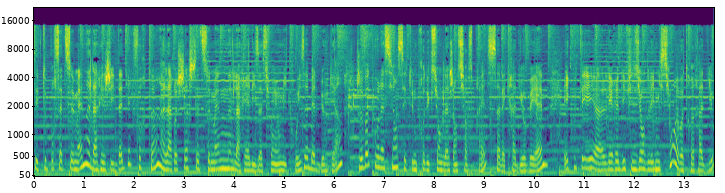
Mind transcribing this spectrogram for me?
c'est tout pour cette semaine. La régie d'Adiel Fortin, à la recherche cette semaine, la réalisation est au micro Isabelle Burguin. Je vote pour la science, c'est une production de l'agence Science Presse avec Radio VM. Écoutez euh, les rediffusions de l'émission à votre radio,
